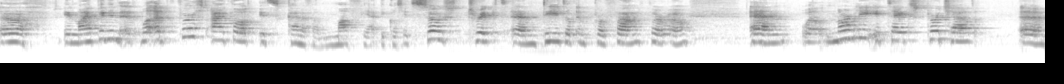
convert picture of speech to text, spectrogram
uh, in my opinion, it, well, at first I thought it's kind of a mafia because it's so strict and detailed and profound, thorough. And, well, normally it takes per child uh,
